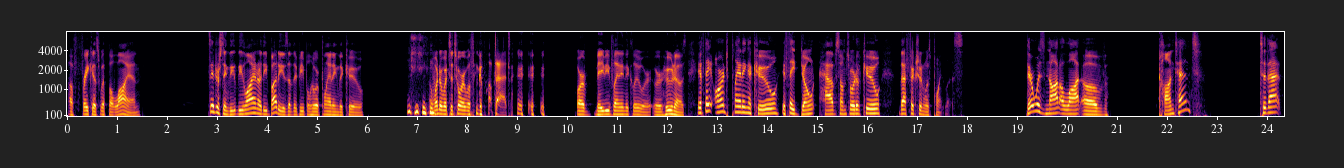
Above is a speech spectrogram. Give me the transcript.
a fracas with the lion. It's interesting. The, the lion are the buddies of the people who are planning the coup. I wonder what Toturi will think about that. or maybe planning the coup, or, or who knows. If they aren't planning a coup, if they don't have some sort of coup, that fiction was pointless. There was not a lot of content to that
